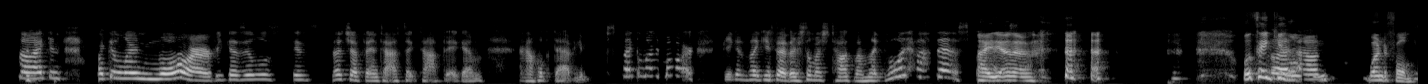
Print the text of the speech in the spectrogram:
so I can, I can learn more because it was, it's such a fantastic topic. Um, and I hope to have you so I can learn more because, like you said, there's so much talk. But I'm like, well, what about this? But I don't know. well, thank but, you. Um, Wonderful.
